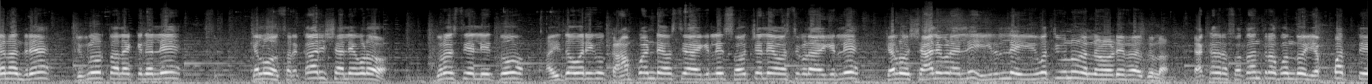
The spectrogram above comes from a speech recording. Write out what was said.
ಏನಂದರೆ ಜಗಳೂರು ತಾಲೂಕಿನಲ್ಲಿ ಕೆಲವು ಸರ್ಕಾರಿ ಶಾಲೆಗಳು ದುರಸ್ತಿಯಲ್ಲಿ ಇದ್ದು ಐದವರೆಗೂ ಕಾಂಪೌಂಡ್ ವ್ಯವಸ್ಥೆ ಆಗಿರಲಿ, ಶೌಚಾಲಯ ವ್ಯವಸ್ಥೆಗಳಾಗಿರಲಿ ಕೆಲವು ಶಾಲೆಗಳಲ್ಲಿ ಇರಲಿ, ಇವತ್ತಿಗೂ ನಾನು ನೋಡಿರೋದಿಲ್ಲ. ಯಾಕಂದರೆ ಸ್ವತಂತ್ರ ಬಂದು ಎಪ್ಪತ್ತು,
